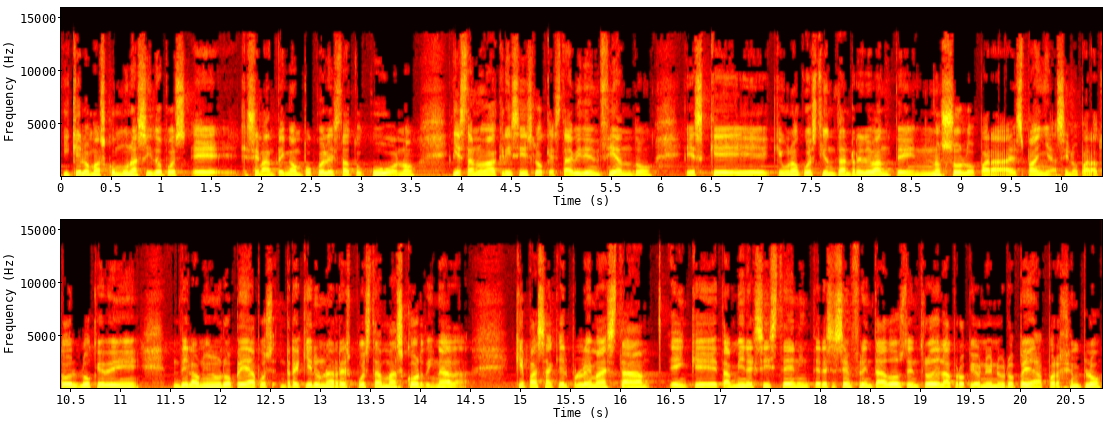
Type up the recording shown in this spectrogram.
y que lo más común ha sido pues eh, que se mantenga un poco el statu quo, ¿no? Y esta nueva crisis lo que está evidenciando es que, que una cuestión tan relevante no solo para España, sino para todo el bloque de de la Unión Europea, pues requiere una respuesta más coordinada. ¿Qué pasa? Que el problema está en que también existen intereses enfrentados dentro de la propia Unión Europea. Por ejemplo,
